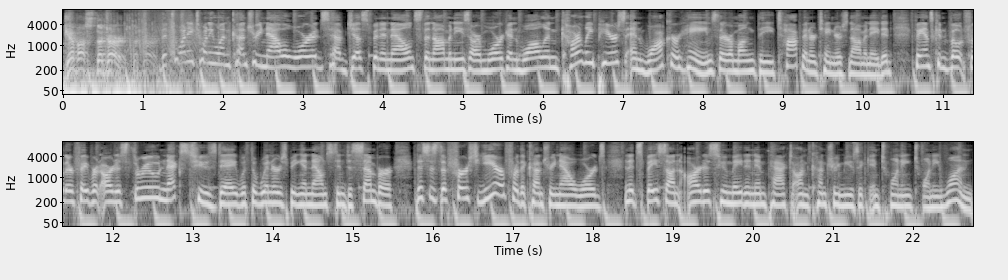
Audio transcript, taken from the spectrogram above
Give us the dirt. The 2021 Country Now Awards have just been announced. The nominees are Morgan Wallen, Carly Pearce, and Walker Hayes. They're among the top entertainers nominated. Fans can vote for their favorite artists through next Tuesday, with the winners being announced in December. This is the first year for the Country Now Awards, and it's based on artists who made an impact on country music in 2021.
